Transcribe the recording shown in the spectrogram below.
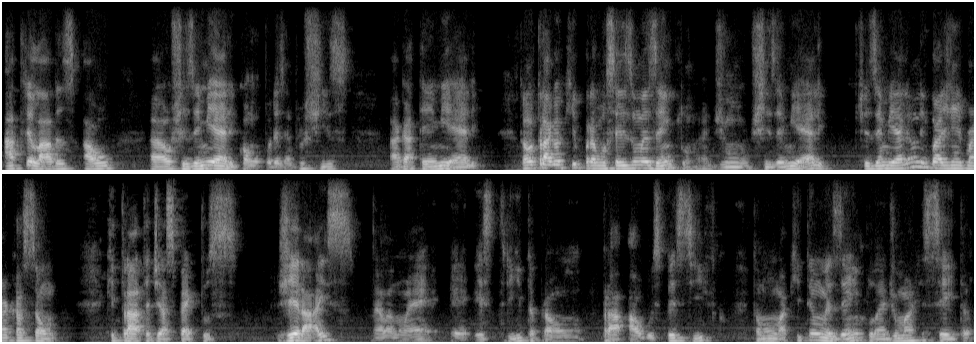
atreladas ao, ao XML, como, por exemplo, o XHTML. Então, eu trago aqui para vocês um exemplo né, de um XML. XML é uma linguagem de marcação que trata de aspectos gerais, né? ela não é, é estrita para um, algo específico. Então, aqui tem um exemplo né, de uma receita,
